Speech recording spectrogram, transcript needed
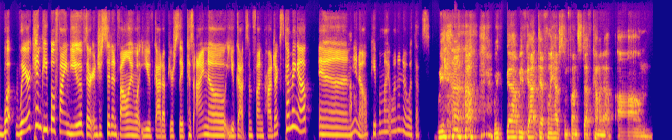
what where can people find you if they're interested in following what you've got up your sleeve? Because I know you've got some fun projects coming up, and you know people might want to know what that's. We we've got we've got definitely have some fun stuff coming up. Um,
